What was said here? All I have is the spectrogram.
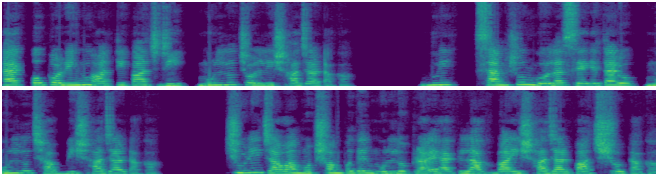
এক ওপর রিনু আটটি পাঁচ ডি মূল্য চল্লিশ হাজার টাকা। দুই স্যামসুং গোলাসে এটারও মূল্য ছাব্বিশ হাজার টাকা। চুরি যাওয়া মোট সম্পদের মূল্য প্রায় এক লাখ বাইশ হাজার পাঁচশো টাকা।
